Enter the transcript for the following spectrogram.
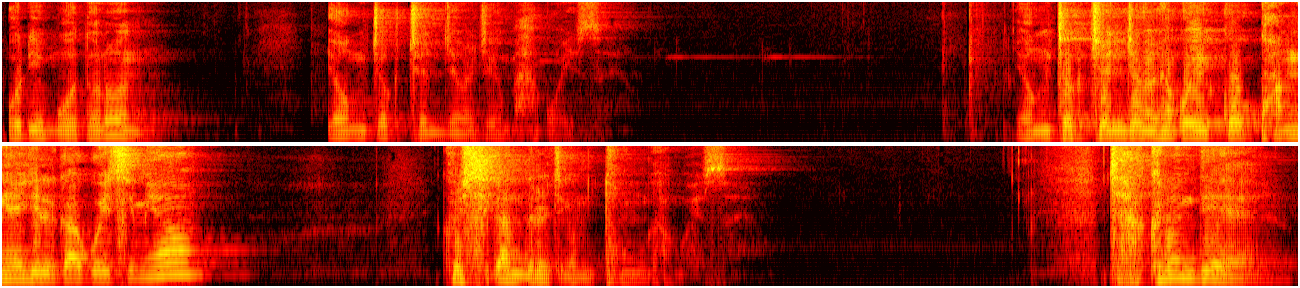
우리 모두는 영적 전쟁을 지금 하고 있어요 영적 전쟁을 하고 있고 광야 길 가고 있으며 그 시간들을 지금 통과하고 있어요. 자 그런데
